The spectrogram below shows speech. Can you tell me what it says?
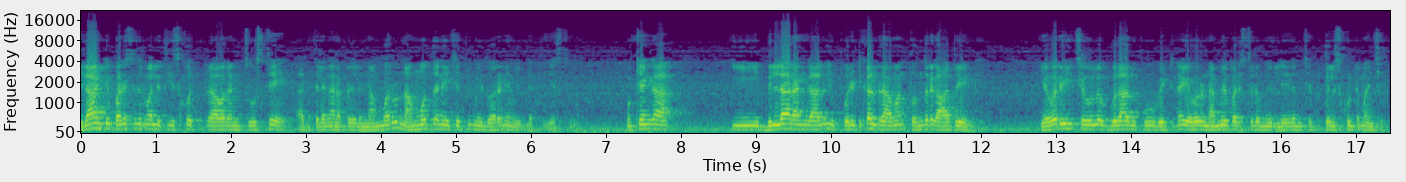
ఇలాంటి పరిస్థితులు మళ్ళీ తీసుకురావాలని చూస్తే అది తెలంగాణ ప్రజలు నమ్మరు నమ్మొద్దని చెప్పి మీ ద్వారా నేను విజ్ఞప్తి చేస్తున్నాను ముఖ్యంగా ఈ బిల్లా రంగాలు ఈ పొలిటికల్ డ్రామాను తొందరగా ఆపేయండి. ఎవరి చెవిలో గులాబీ పువ్వు పెట్టినా ఎవరు నమ్మే పరిస్థితిలో మీరు లేదని చెప్పి తెలుసుకుంటే మంచిది.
